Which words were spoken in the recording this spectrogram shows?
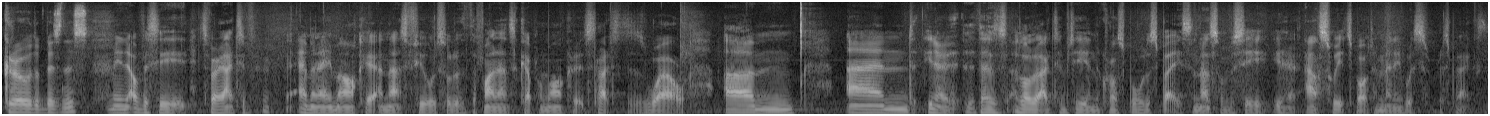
grow the business. I mean, obviously, it's a very active M&A market, and that's fueled sort of the finance and capital markets practices as well. Um, and you know, there's a lot of activity in the cross-border space, and that's obviously you know our sweet spot in many respects.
